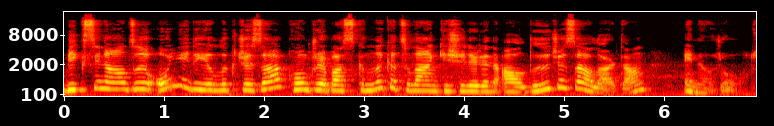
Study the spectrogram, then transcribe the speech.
Biggs'in aldığı 17 yıllık ceza kongre baskınına katılan kişilerin aldığı cezalardan en ağır oldu.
